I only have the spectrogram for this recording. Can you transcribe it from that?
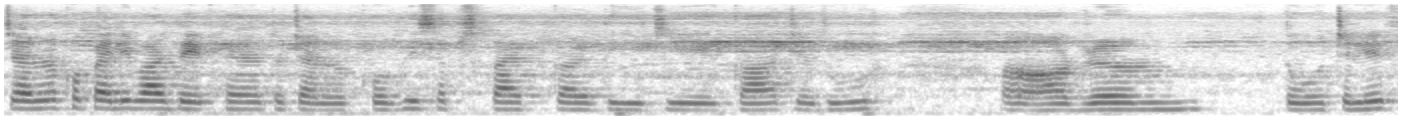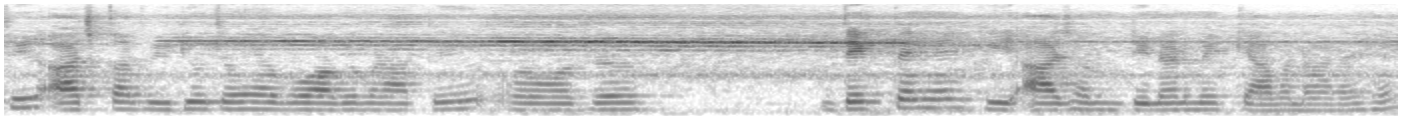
चैनल को पहली बार देख रहे हैं तो चैनल को भी सब्सक्राइब कर दीजिएगा ज़रूर। और तो चलिए फिर आज का वीडियो जो है वो आगे बढ़ाते हैं और देखते हैं कि आज हम डिनर में क्या बना रहे हैं।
